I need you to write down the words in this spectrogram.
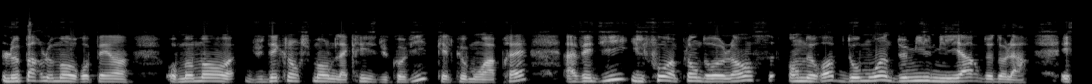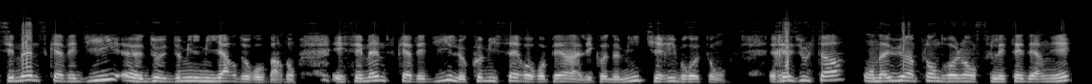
le Parlement européen, au moment du déclenchement de la crise du Covid, quelques mois après, avait dit il faut un plan de relance en Europe d'au moins 2000 milliards de dollars. Et c'est même ce qu'avait dit euh, de 2000 milliards d'euros, pardon. Et c'est même ce qu'avait dit le commissaire européen à l'économie Thierry Breton. Résultat, on a eu un plan de relance l'été dernier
